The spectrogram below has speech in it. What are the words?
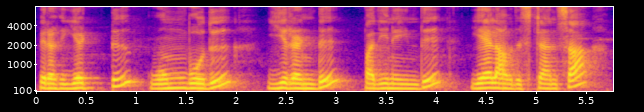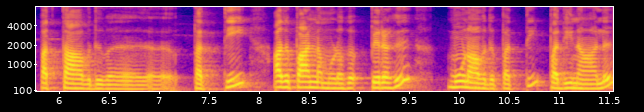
பிறகு எட்டு ஒம்பது இரண்டு பதினைந்து ஏழாவது ஸ்டான்ஸா பத்தாவது வ- பத்தி. அது பாடின முழுக பிறகு மூணாவது பத்தி பதினாலு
